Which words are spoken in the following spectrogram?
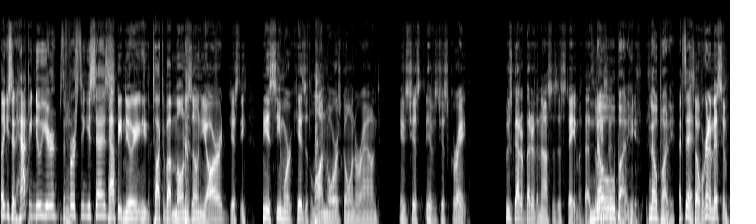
Like you said, Happy New Year is the hmm. first thing he says. Happy New Year. He talked about mowing his own yard. Just he, we need to see more kids with lawnmowers going around. It was just it was just great. Who's got it better than us is a statement. That's what he said. Nobody, nobody. That's it. So we're gonna miss him.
